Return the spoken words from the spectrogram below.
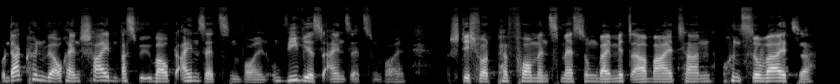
Und da können wir auch entscheiden, was wir überhaupt einsetzen wollen und wie wir es einsetzen wollen. Stichwort Performance-Messung bei Mitarbeitern und so weiter.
